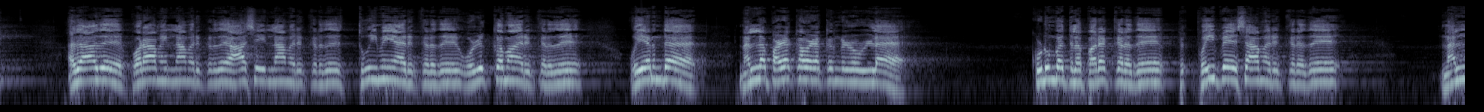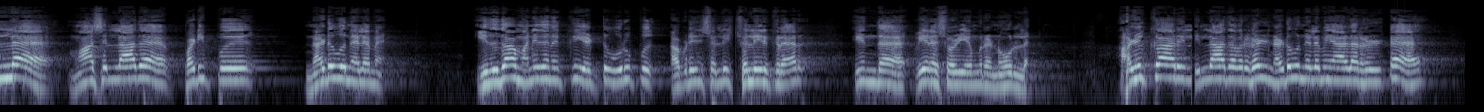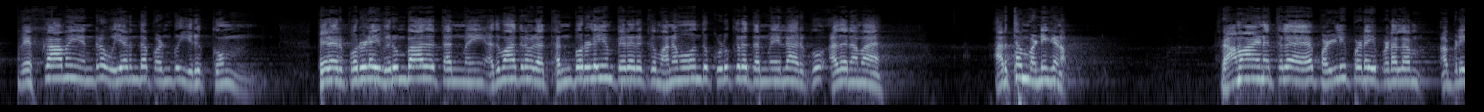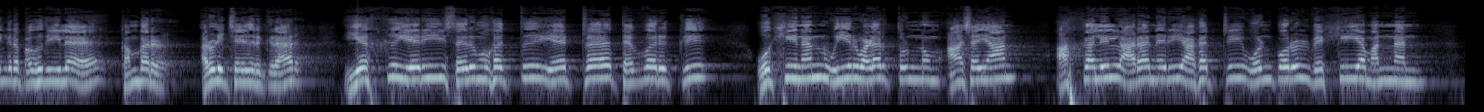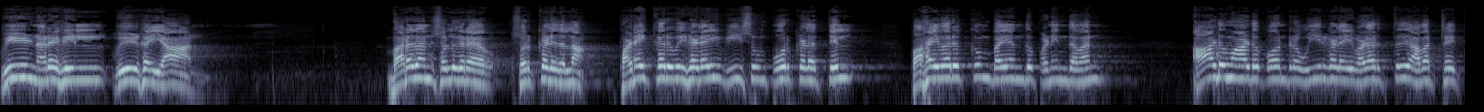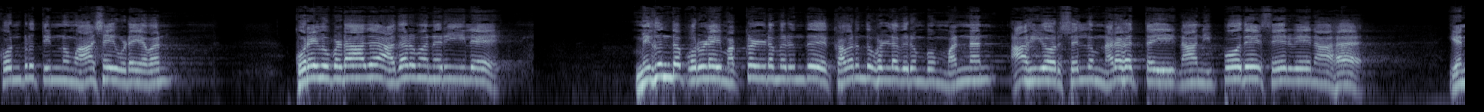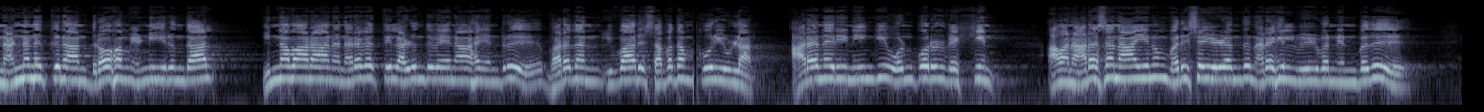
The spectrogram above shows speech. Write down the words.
அதாவது பொறாமை இல்லாமல் இருக்கிறது ஆசை இல்லாமல் இருக்கிறது தூய்மையாக இருக்கிறது ஒழுக்கமாக இருக்கிறது உயர்ந்த நல்ல பழக்க வழக்கங்கள் உள்ள குடும்பத்தில் பறக்கிறது பொய் பேசாமல் இருக்கிறது நல்ல மாசில்லாத படிப்பு நடுவு நிலைமை. இதுதான் மனிதனுக்கு எட்டு உறுப்பு அப்படின்னு சொல்லி சொல்லியிருக்கிறார் இந்த வீர சோழியம்ங்கிற நூலில். அழுக்காரில் இல்லாதவர்கள் நடுவு நிலைமையாளர்கள்ட்ட வெக்காமை என்ற உயர்ந்த பண்பு இருக்கும். பிறர் பொருளை விரும்பாத தன்மை அது மாத்திரமில்ல தன் பொருளையும் பிறருக்கு மனமோந்து கொடுக்கிற தன்மையெல்லாம் இருக்கும். அதை நம்ம அர்த்தம் பண்ணிக்கணும். ராமாயணத்தில் பள்ளிப்படை படலம் அப்படிங்கிற பகுதியில் கம்பர் அருளி செய்திருக்கிறார். எஃகு எரி செருமுகத்து ஏற்ற தெவ்வருக்கு ஒகினன் உயிர் வளர்த்துண்ணும் ஆசையான் அகலில் அறநெறி அகற்றி ஒன்பொருள் வெக்கிய மன்னன் வீழ்நரகில் வீழ்கையான். பரதன் சொல்லுகிற சொற்கள் இதெல்லாம். படைக்கருவிகளை வீசும் போர்க்களத்தில் பகைவருக்கும் பயந்து பணிந்தவன் ஆடு மாடு போன்ற உயிர்களை வளர்த்து அவற்றை கொன்று தின்னும் ஆசை உடையவன். குறைவுபடாத அதர்ம நெறியிலே மிகுந்த பொருளை மக்களிடமிருந்து கவர்ந்து கொள்ள விரும்பும் மன்னன் ஆகியோர் செல்லும் நரகத்தை நான் இப்போதே சேர்வேனாக. என் அண்ணனுக்கு நான் துரோகம் எண்ணியிருந்தால் இன்னவாறான நரகத்தில் அழுந்துவேனாக என்று பரதன் இவ்வாறு சபதம் கூறியுள்ளான். அறநெறி நீங்கி ஒன்பொருள் வெஹின் அவன் அரசனாயினும் வரிசை இழந்து நரகில் வீழ்வன் என்பது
